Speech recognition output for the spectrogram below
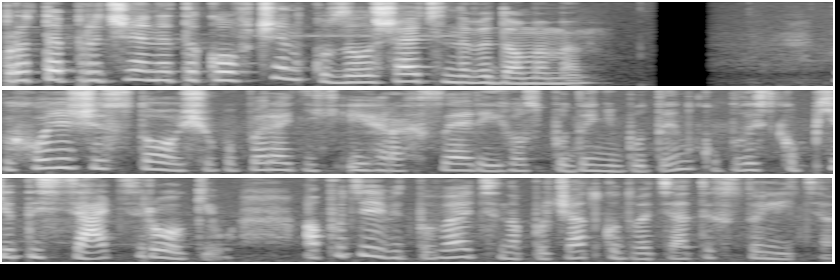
Проте причини такого вчинку залишаються невідомими. Виходячи з того, що в попередніх іграх серії господині будинку близько 50 років, а події відбуваються на початку 20-х століття.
